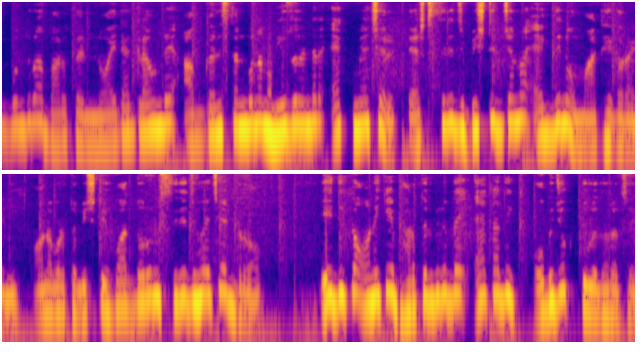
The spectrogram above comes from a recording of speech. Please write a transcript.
বন্ধুরা, ভারতের নয়ডা গ্রাউন্ডে আফগানিস্তান বনাম নিউজিল্যান্ডের এক ম্যাচের টেস্ট সিরিজ বৃষ্টির জন্য একদিনও মাঠে গড়ায়নি। অনবরত বৃষ্টি হওয়ার দরুন সিরিজ হয়েছে ড্র। এই দিকে অনেকেই ভারতের বিরুদ্ধে একাধিক অভিযোগ তুলে ধরেছে।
